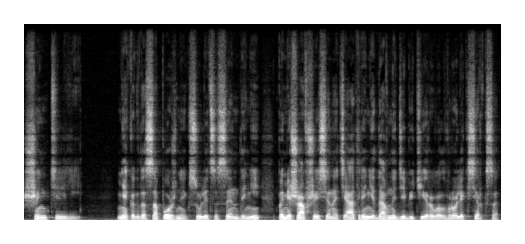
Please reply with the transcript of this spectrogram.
Шантильи, некогда сапожник с улицы Сен-Дени, помешавшийся на театре, недавно дебютировал в роли Ксеркса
